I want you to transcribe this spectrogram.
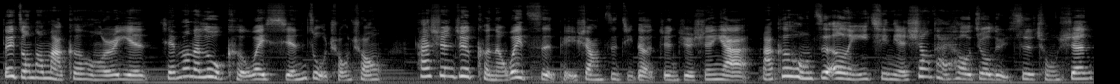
对总统马克宏而言，前方的路可谓险阻重重，他甚至可能为此赔上自己的政治生涯。马克宏自2017年上台后就屡次重申，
